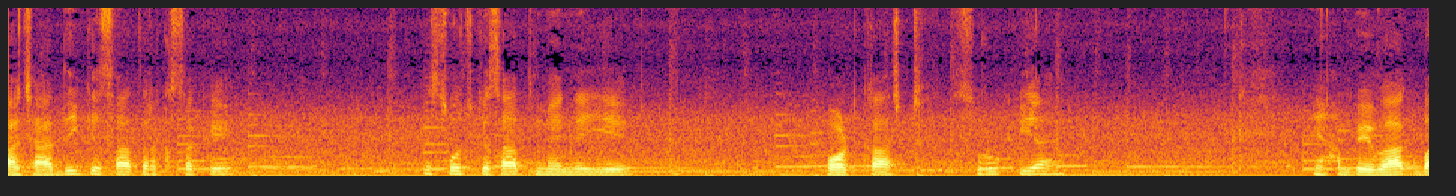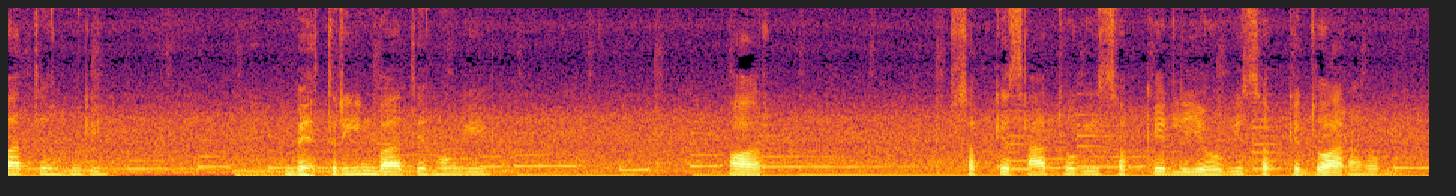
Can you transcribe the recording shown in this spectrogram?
आज़ादी के साथ रख सके। इस सोच के साथ मैंने ये पॉडकास्ट शुरू किया है। यहाँ बेबाक बातें होंगी, बेहतरीन बातें होंगी और सबके साथ होगी, सबके लिए होगी, सबके द्वारा होगी।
